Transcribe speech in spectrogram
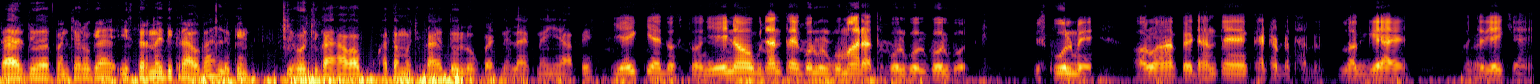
टायर जो है पंचर हो गया है। इस तरह नहीं दिख रहा होगा लेकिन ये हो चुका है हवा ख़त्म हो चुका है तो लोग बैठने लायक नहीं है यहाँ पे। यही किया है दोस्तों यही ना जानते हैं गोल गोल घुमा रहा था गोल गोल गोल गोल स्कूल में। और वहाँ पे जानते हैं था लग गया है। तो यही क्या है?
